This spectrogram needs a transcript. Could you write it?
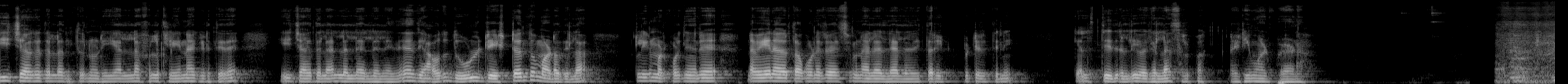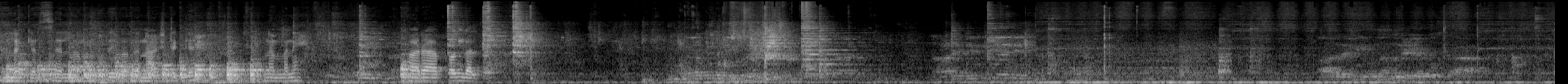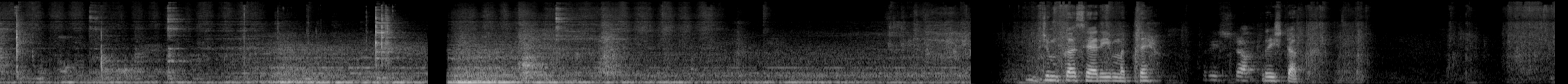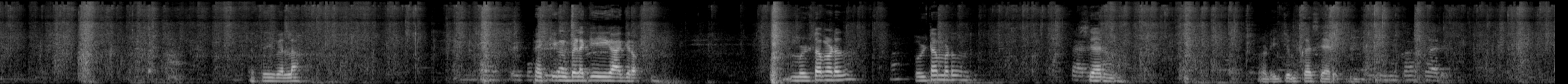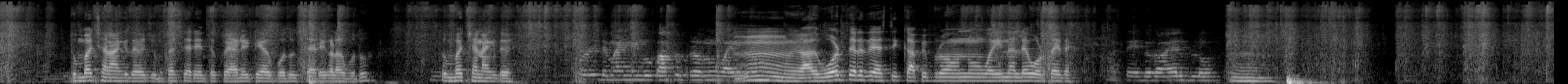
ಈ ಜಾಗದಲ್ಲಂತೂ ನೋಡಿ, ಎಲ್ಲ ಫುಲ್ ಕ್ಲೀನಾಗಿ ಇಡ್ತಿದೆ. ಈ ಜಾಗದಲ್ಲಿ ಅಲ್ಲಲ್ಲೇ ಅದು ಯಾವುದು ಧೂಳು ಡೆಸ್ಟ್ ಅಂತೂ ಮಾಡೋದಿಲ್ಲ. ಕ್ಲೀನ್ ಮಾಡ್ಕೊಡ್ತೀನಿ ಅಂದರೆ ನಾವೇನಾದರೂ ತೊಗೊಂಡಿದ್ರೆ ಸುಮ್ಮನೆ ಅಲ್ಲಲ್ಲೇ ಈ ಥರ ಇಟ್ಬಿಟ್ಟಿರ್ತೀನಿ. ಕೆಲಸದಿದ್ರಲ್ಲಿ ಇವಾಗೆಲ್ಲ ಸ್ವಲ್ಪ ರೆಡಿ ಮಾಡಿಬಿಡೋಣ. ಎಲ್ಲ ಕೆಲಸ ಎಲ್ಲ ಮುಗಿದು ಇವಾಗ ನಮ್ಮನೆ ಖಾರ ಪೊಂಗಲ್ ಜುಮ್ಕಾ ಸ್ಯಾರಿ ಮತ್ತು ರೀಸ್ಟಾಕ್ ಮತ್ತು ಇವೆಲ್ಲ ಪ್ಯಾಕಿಂಗ್ ಬೆಳಗ್ಗೆ ಈಗ ಆಗಿರೋ. ಉಲ್ಟಾ ಮಾಡೋದು? ಉಲ್ಟಾ ಮಾಡೋದು ಸ್ಯಾರಿ. ನೋಡಿ ಜುಮ್ಕಾ ಸ್ಯಾರಿ. ತುಂಬ ಚೆನ್ನಾಗಿದ್ದಾವೆ ಜುಮ್ಕಾ ಸ್ಯಾರಿ ಅಂತ ಕ್ವಾಲಿಟಿ ಆಗ್ಬೋದು ಸ್ಯಾರಿಗಳಾಗ್ಬೋದು. ತುಂಬ ಚೆನ್ನಾಗಿದ್ದಾವೆ full demanding coffee brown wine ಹ್ಞೂ ಅದು ಓಡ್ತಾ ಇರೋದು ಜಾಸ್ತಿ ಕಾಪಿ ಬ್ರೌನು ವೈನಲ್ಲೇ ಓಡ್ತಾ ಇದೆ. ಮತ್ತೆ ಇದು ರಾಯಲ್ ಬ್ಲೂ ಹ್ಞೂ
